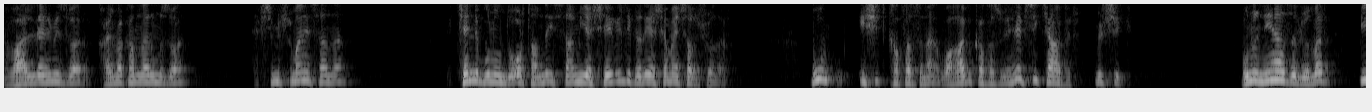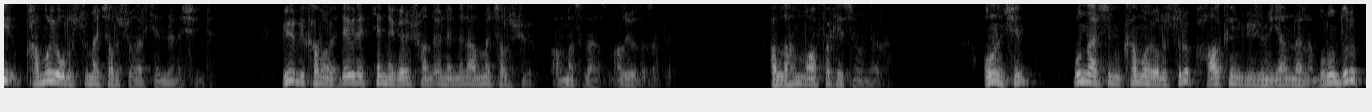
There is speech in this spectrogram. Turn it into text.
E, valilerimiz var, kaymakamlarımız var. Hepsi Müslüman insanlar. Kendi bulunduğu ortamda İslam'ı yaşayabildiği kadar yaşamaya çalışıyorlar. Bu işit kafasına, Vahabi kafasına hepsi kafir, müşrik. Bunu niye hazırlıyorlar? Bir kamuoyu oluşturmaya çalışıyorlar kendilerine şimdi. Büyük bir kamuoyu. Devlet kendine göre şu anda önlemlerini almaya çalışıyor. Alması lazım. Alıyor da zaten. Allah'ım muvaffak etsin onları. Onun için bunlar şimdi kamuoyu oluşturup halkın gücünü yanlarına bulundurup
